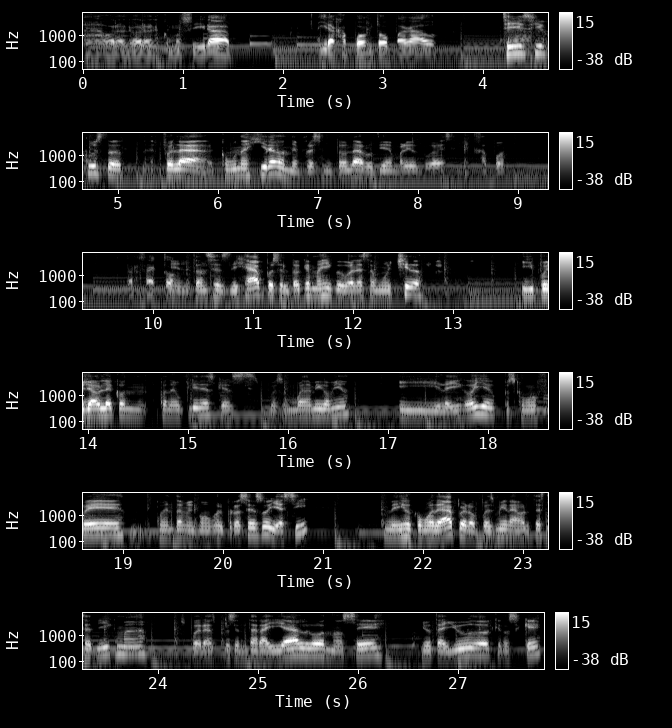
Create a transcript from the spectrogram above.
Ah, órale, órale, como si ir a, ir a Japón todo pagado. Sí, ah. sí, justo fue la, como una gira donde presentó la rutina en varios lugares ahí en Japón. Perfecto. Entonces dije, ah, pues el toque mágico igual está muy chido. Y pues ya hablé con, con Euclides, que es pues un buen amigo mío, y le dije, oye, pues cómo fue, cuéntame cómo fue el proceso y así. me dijo como de, ah, pero pues mira, ahorita está Enigma, pues podrías presentar ahí algo, no sé, yo te ayudo, que no sé qué.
